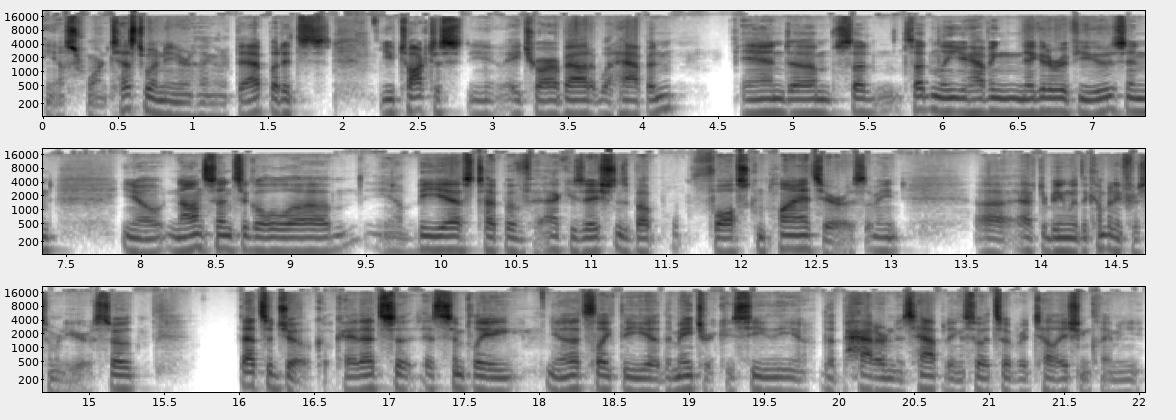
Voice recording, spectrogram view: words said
you know, sworn testimony or anything like that, but it's you talk to you know, HR about it, what happened, and um, so, suddenly you're having negative reviews and you know nonsensical uh, you know, BS type of accusations about false compliance errors. I mean, uh, after being with the company for so many years, so that's a joke. Okay, that's, a, simply you know that's like the uh, the Matrix. You see the you know, the pattern is happening, so it's a retaliation claim, and you,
